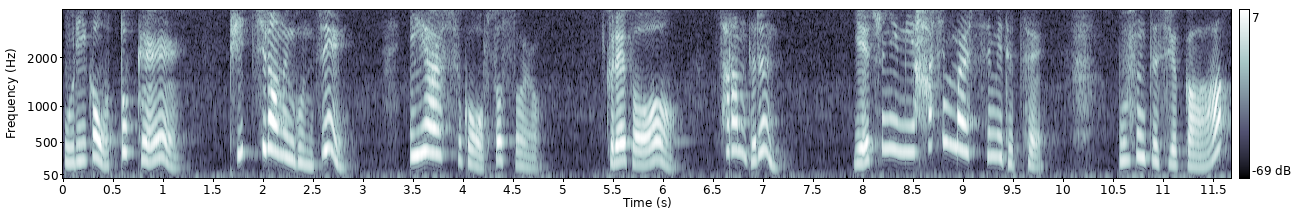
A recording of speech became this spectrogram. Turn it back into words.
우리가 어떻게 빛이라는 건지 이해할 수가 없었어요. 그래서 사람들은 예수님이 하신 말씀이 대체 무슨 뜻일까?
